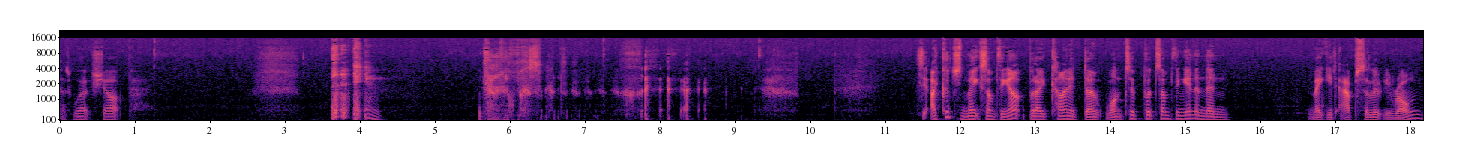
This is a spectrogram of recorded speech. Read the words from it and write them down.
That's workshop. See, I could just make something up, but I kind of don't want to put something in and then make it absolutely wrong.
